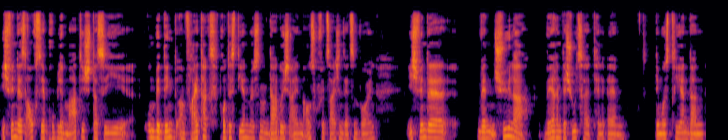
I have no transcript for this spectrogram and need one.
ich finde es auch sehr problematisch, dass sie unbedingt am Freitag protestieren müssen und dadurch ein Ausrufezeichen setzen wollen. Ich finde, wenn Schüler während der Schulzeit ähm, demonstrieren, dann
